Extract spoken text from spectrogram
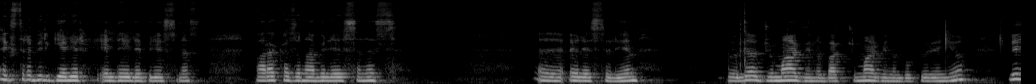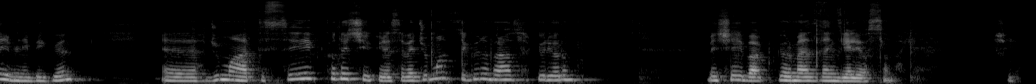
Ekstra bir gelir elde edebilirsiniz. Para kazanabilirsiniz. Ee, öyle söyleyeyim. Böyle cuma günü bak cuma günü bu görünüyor. Verimli bir gün. Ee, cumartesi kılıç yükülesi ve cumartesi günü biraz görüyorum. Bir şey bak görmezden geliyorsun bak. Şey.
